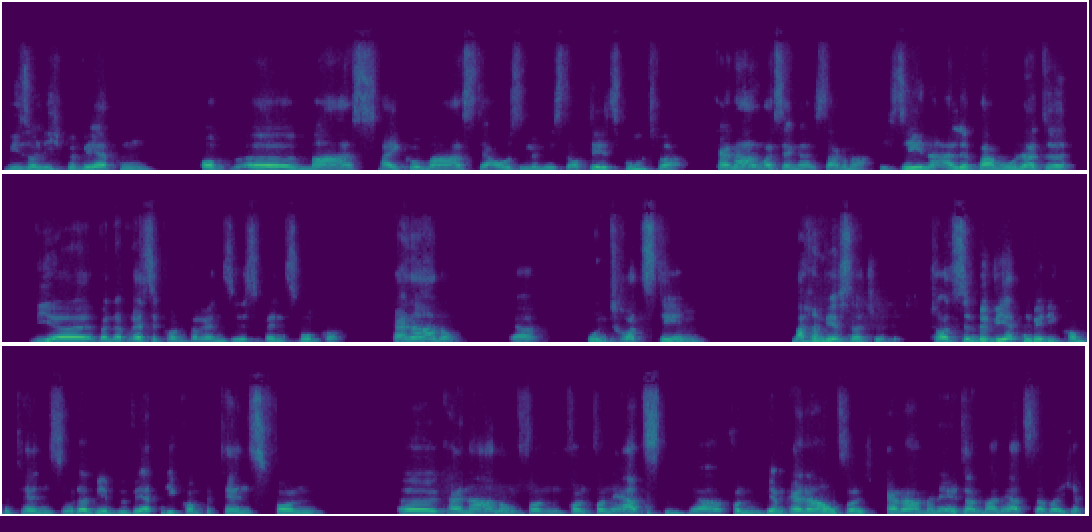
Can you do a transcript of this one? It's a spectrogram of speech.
Wie soll ich bewerten, ob äh, Maas, Heiko Maas, der Außenminister, ob der jetzt gut war? Keine Ahnung, was er den ganzen Tag macht. Ich sehe ihn alle paar Monate, wie er bei einer Pressekonferenz ist, wenn es hochkommt. Keine Ahnung. Ja? Und trotzdem machen wir es natürlich. Trotzdem bewerten wir die Kompetenz oder wir bewerten die Kompetenz von, äh, keine Ahnung, von, von, von Ärzten. Ja? Von, wir haben keine Ahnung, keine Ahnung, meine Eltern waren Ärzte, aber ich habe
